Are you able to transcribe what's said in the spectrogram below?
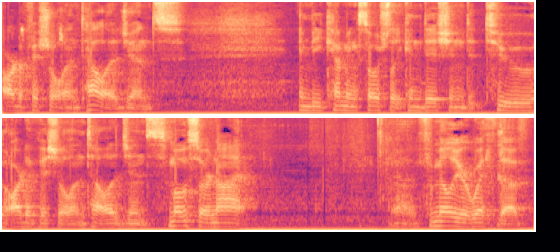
artificial intelligence, and becoming socially conditioned to artificial intelligence. Most are not uh, familiar with the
